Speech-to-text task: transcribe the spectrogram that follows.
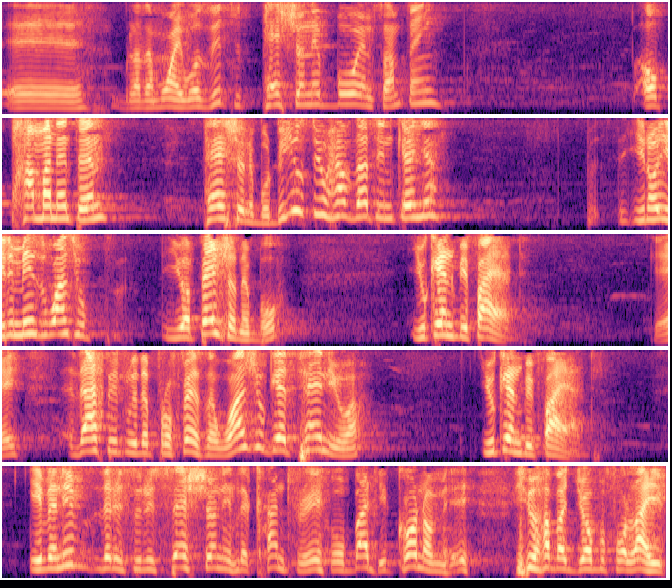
uh, Brother Moy, was it passionable and something? Or permanent and passionable. Do you still have that in Kenya? You know, it means once you you are pensionable, you can be fired. Okay? That's it with a professor. Once you get tenure, you can be fired. Even if there is recession in the country or bad economy, you have a job for life.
